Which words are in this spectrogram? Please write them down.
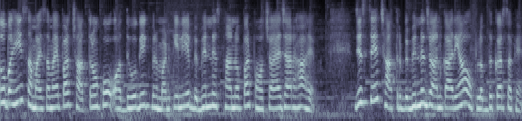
तो वहीं समय समय पर छात्रों को औद्योगिक भ्रमण के लिए विभिन्न स्थानों पर पहुँचाया जा रहा है, जिससे छात्र विभिन्न जानकारियाँ उपलब्ध कर सकें।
